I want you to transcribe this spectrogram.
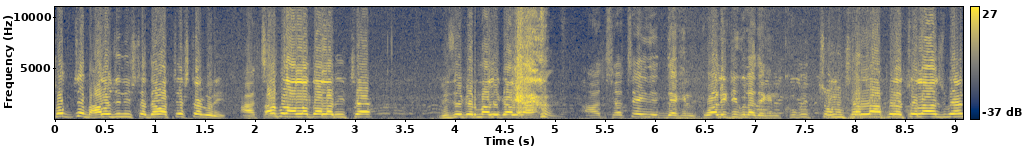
সবচেয়ে ভালো জিনিসটা দেওয়ার চেষ্টা করি। আচ্ছা, তারপর আল্লাহ তাআলার ইচ্ছা রিজেকের মালিক আল্লাহ। আচ্ছা আচ্ছা এই দেখেন কোয়ালিটি গুলো দেখেন খুবই ইনশাল্লাহ আপনারা চলে আসবেন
